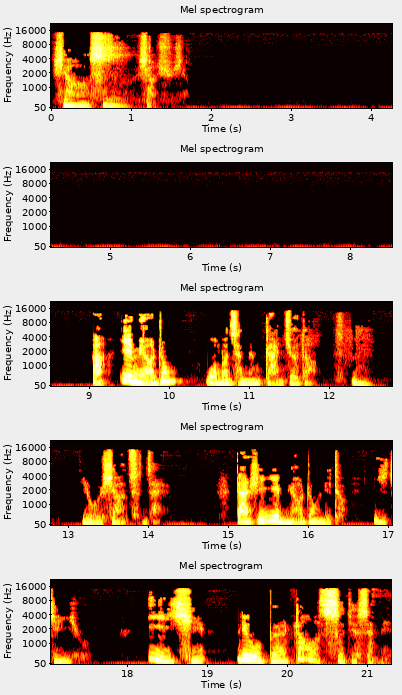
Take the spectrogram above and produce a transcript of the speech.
相思相许相。啊，一秒钟我们才能感觉到，嗯，有相存在，但是一秒钟里头已经有一千六百兆次的生命。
